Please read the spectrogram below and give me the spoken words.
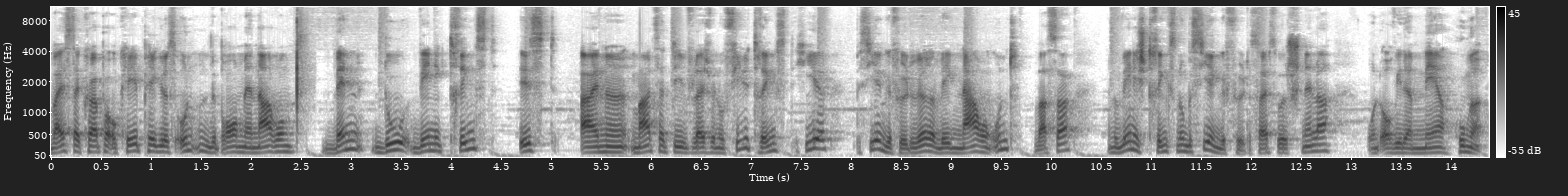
weiß der Körper, okay, Pegel ist unten, wir brauchen mehr Nahrung. Wenn du wenig trinkst, ist eine Mahlzeit, die vielleicht, wenn du viel trinkst, hier bis hierhin gefüllt wäre, wegen Nahrung und Wasser. Wenn du wenig trinkst, nur bis hierhin gefüllt. Das heißt, du wirst schneller und auch wieder mehr Hunger.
